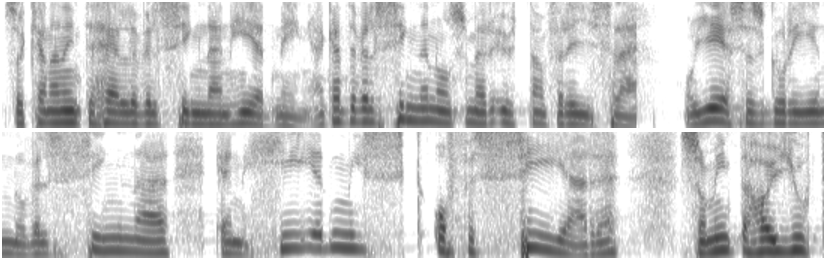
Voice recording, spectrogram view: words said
så kan han inte heller välsigna en hedning. Han kan inte välsigna någon som är utanför Israel. Och Jesus går in och välsignar en hednisk officer som inte har gjort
